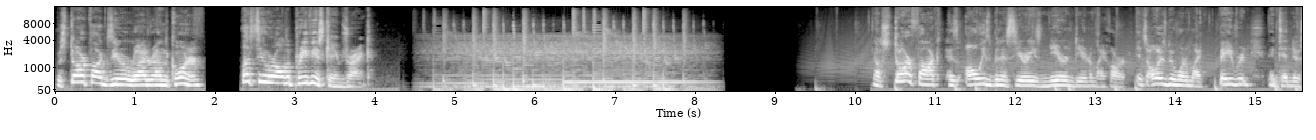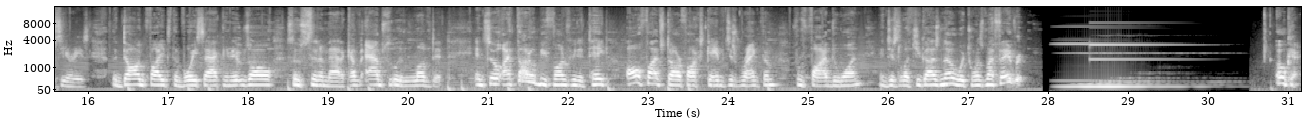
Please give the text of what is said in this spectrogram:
With Star Fox Zero right around the corner, let's see where all the previous games rank. Now, Star Fox has always been a series near and dear to my heart. It's always been one of my favorite Nintendo series. The dogfights, the voice acting, it was all so cinematic. I've absolutely loved it. And so I thought it would be fun for me to take all five Star Fox games, just rank them from 5 to 1, and just let you guys know which one's my favorite. Okay,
